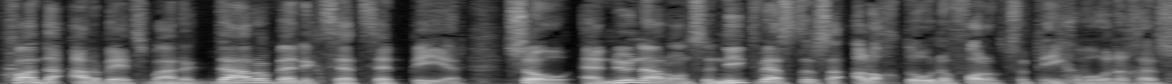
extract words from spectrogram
van de arbeidsmarkt. Daarom ben ik ZZP'er. Zo, en nu naar onze niet-westerse allochtone volksvertegenwoordigers.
